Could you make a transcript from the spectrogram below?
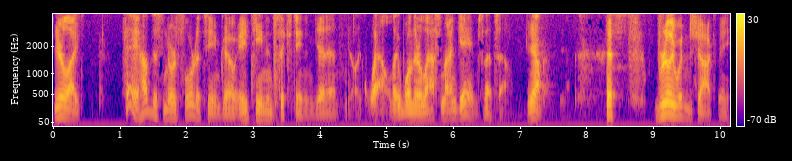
you're like, hey, how'd this North Florida team go 18 and 16 and get in? You're like, well, they won their last nine games. That's how. yeah. Really wouldn't shock me.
